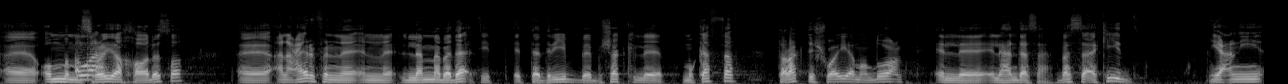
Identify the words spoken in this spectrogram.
آه، أم مصرية خالصة. آه، أنا عارف إن إن لما بدأتي التدريب بشكل مكثف تركت شوية موضوع ال- الهندسة. بس أكيد يعني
